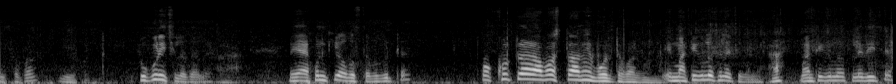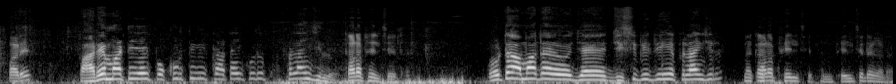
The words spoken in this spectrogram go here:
এই সকল ইয়ে করতো। পুকুরই ছিল তাহলে? নিয়ে এখন কি অবস্থা পুকুরটা? পুকুরটার অবস্থা আমি বলতে পারব না। এই মাটিগুলো ফেলেছে কেন হ্যাঁ? মাটিগুলো ফেলে দিয়েছে পারে পারে মাটি এই পুকুর থেকে কাটাই করে ফেলাইছিল। কারা ফেলছে এটা? ওটা আমাদের ওই যে জিসিপি দিয়ে ফেলাইছিল। না কারা ফেলছে? মানে ফেলছেটা কারা?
